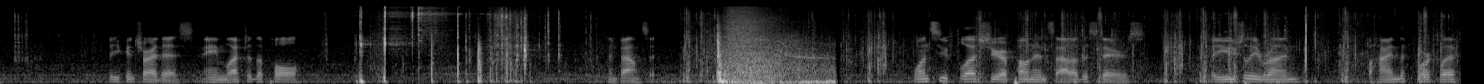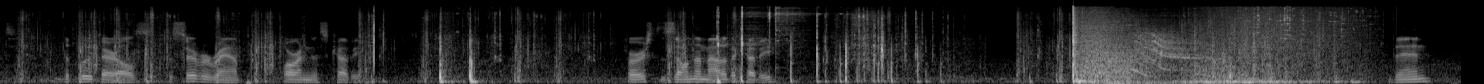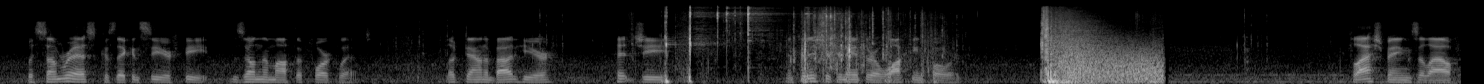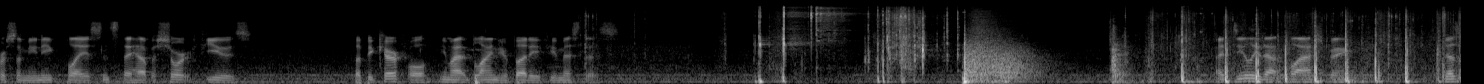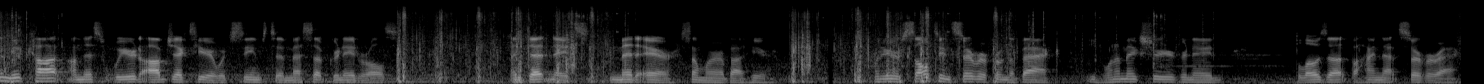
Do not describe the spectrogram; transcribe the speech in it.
but you can try this. Aim left of the pole, and bounce it. Once you flush your opponents out of the stairs, they usually run behind the forklift, the blue barrels, the server ramp, or in this cubby. First, zone them out of the cubby. Then, with some risk, because they can see your feet, zone them off the forklift. Look down about here, hit G, and finish your grenade throw walking forward. Flashbangs allow for some unique plays since they have a short fuse. But be careful, you might blind your buddy if you miss this. Ideally that flashbang doesn't get caught on this weird object here which seems to mess up grenade rolls and detonates mid-air somewhere about here. When you're assaulting server from the back, you want to make sure your grenade blows up behind that server rack.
